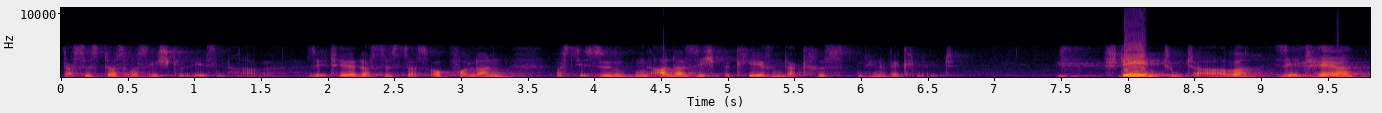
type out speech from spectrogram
Das ist das, was ich gelesen habe. Seht her, das ist das Opferlamm, was die Sünden aller sich bekehrender Christen hinwegnimmt. Stehen tut er aber, seht her,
